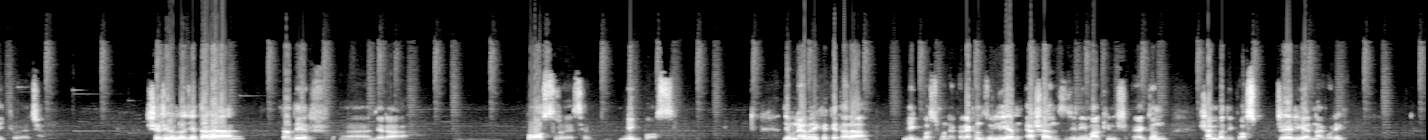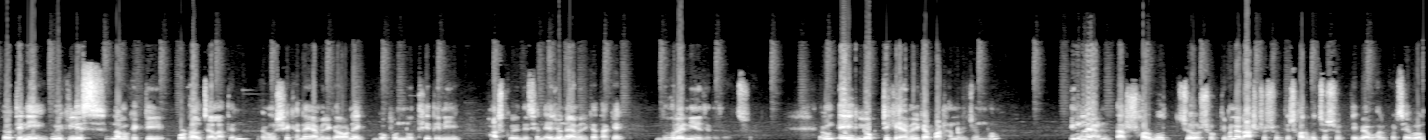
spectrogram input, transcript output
দিক রয়েছে। সেটি হলো যে তারা তাদের যারা বস রয়েছে, বিগ বস, যেমন আমেরিকাকে তারা বিগ বস মনে করে। এখন জুলিয়ান অ্যাশান্স, যিনি মার্কিন একজন সাংবাদিক, অস্ট্রেলিয়ার নাগরিক, তো তিনি উইকলিস নামক একটি পোর্টাল চালাতেন এবং সেখানে আমেরিকার অনেক গোপন নথি তিনি ফাঁস করে দিয়েছেন। এই জন্য আমেরিকা তাকে ধরে নিয়ে যেতে চাচ্ছে। এবং এই লোকটিকে আমেরিকা পাঠানোর জন্য ইংল্যান্ড তার সর্বোচ্চ শক্তি মানে রাষ্ট্রশক্তি সর্বোচ্চ শক্তি ব্যবহার করছে এবং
